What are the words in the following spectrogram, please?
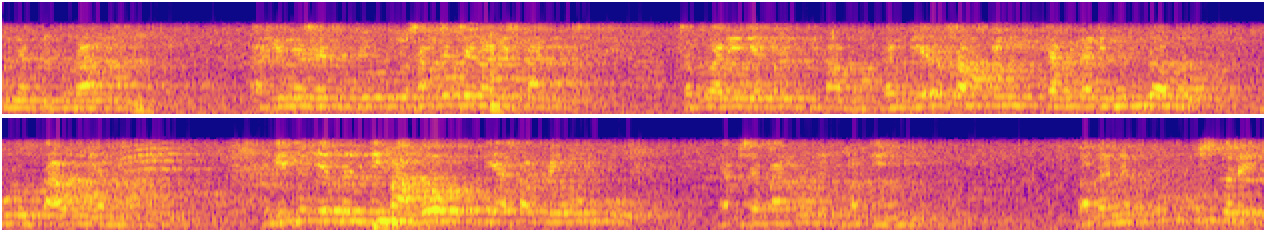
punya nurani. Akhirnya saya kumpul-kumpul sampai saya nangis-nangis. Satu hari dia berhenti mabuk. Dan dia sampai, karena dari muda berpuluh tahun dia mabuk. Begitu dia berhenti mabuk, dia sampai lumpuh. Tidak bisa bangun tempat tidur. Badannya kurus kering.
